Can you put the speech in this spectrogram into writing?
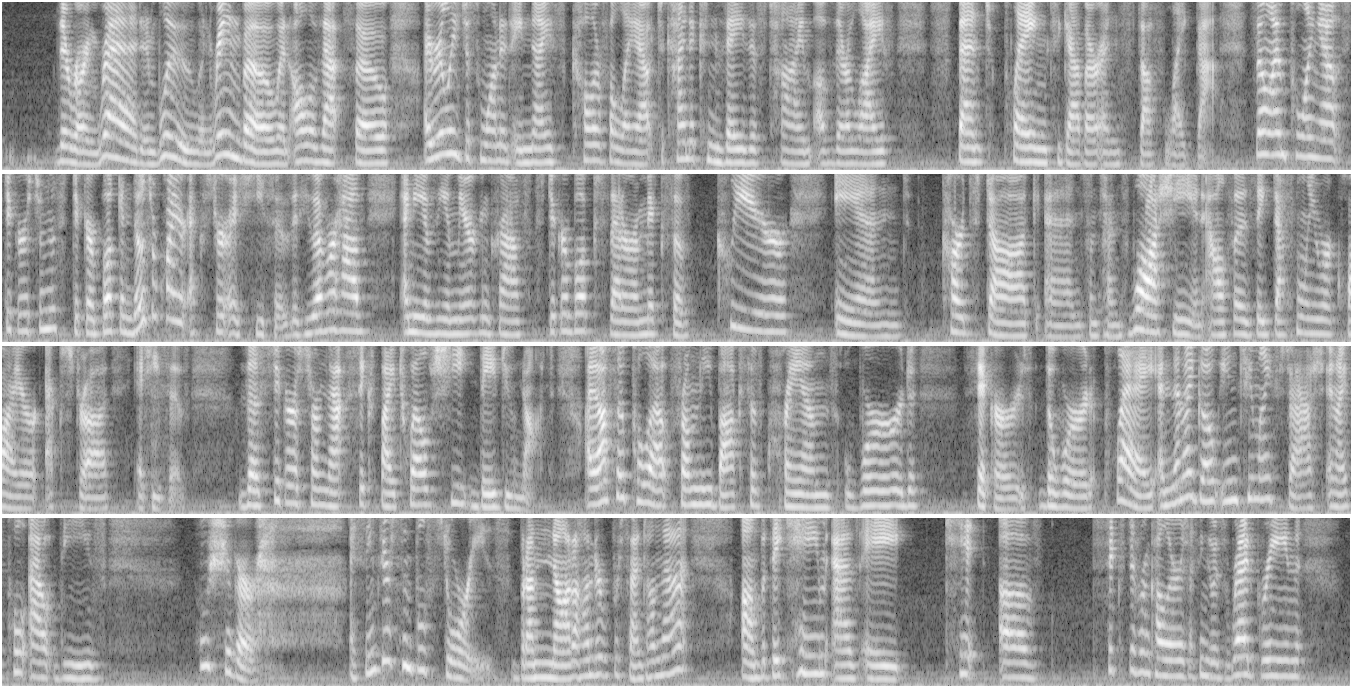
they're wearing red and blue and rainbow and all of that. So I really just wanted a nice, colorful layout to kind of convey this time of their life spent playing together and stuff like that. So I'm pulling out stickers from the sticker book, and those require extra adhesive. If you ever have any of the American Crafts sticker books that are a mix of clear and cardstock and sometimes washi and alphas, they definitely require extra adhesive. The stickers from that 6x12 sheet, they do not. I also pull out from the box of crayons word thickers the word play, and then I go into my stash and I pull out these, oh, sugar. I think they're simple stories, but I'm not 100% on that. Um, but they came as a kit of six different colors. I think it was red, green,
